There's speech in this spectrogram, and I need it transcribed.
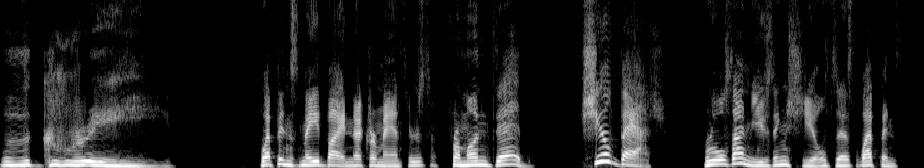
the grave. Weapons made by necromancers from undead. Shield Bash rules on using shields as weapons.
